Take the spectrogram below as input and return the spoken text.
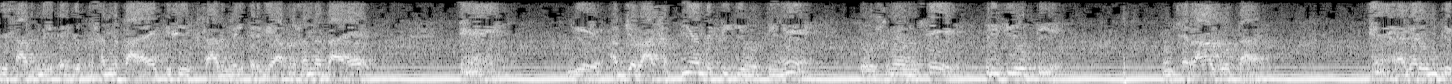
के साथ मिलकर के प्रसन्नता है, किसी के साथ मिलकर के अप्रसन्नता है ये अब जब आसक्तियाँ व्यक्ति की होती हैं तो उसमें उनसे प्रीति होती है। उनसे राग होता है। अगर उनके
